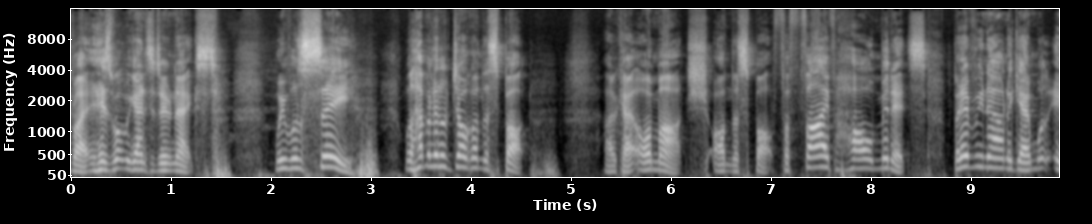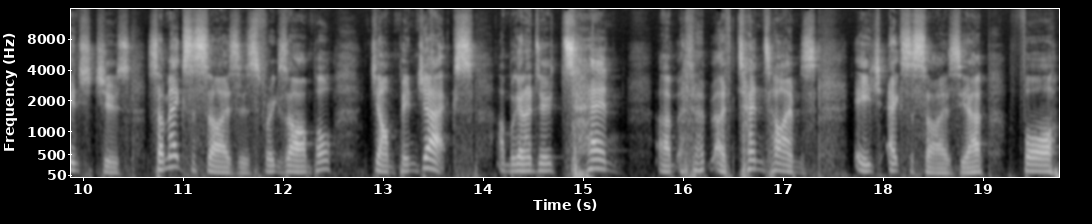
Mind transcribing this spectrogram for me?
Right, here's what we're going to do next. We will see. We'll have a little jog on the spot. Okay, or march on the spot for five whole minutes. But every now and again, we'll introduce some exercises. For example, jumping jacks. And we're going to do 10, um, 10 times each exercise, yeah, for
